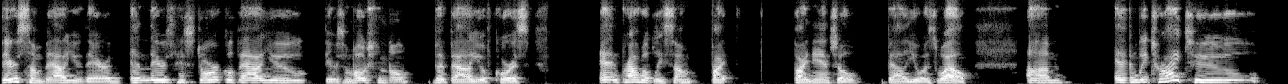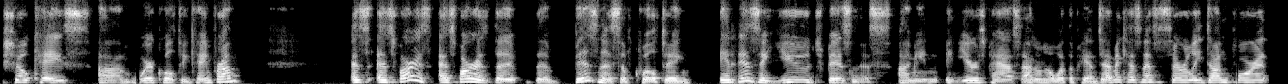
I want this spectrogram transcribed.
there's some value there. And, and there's historical value, there's emotional value, of course, and probably some fi financial value as well. Um, and we try to showcase um, where quilting came from as as far as as far as the the business of quilting it is a huge business i mean in years past i don't know what the pandemic has necessarily done for it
